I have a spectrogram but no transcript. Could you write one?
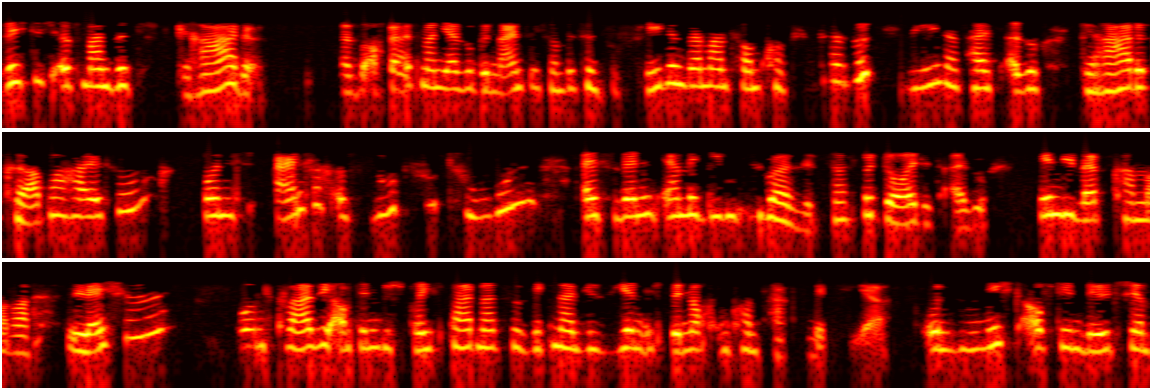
Richtig ist, man sitzt gerade. Also auch da ist man ja so geneigt, sich so ein bisschen zu fehlen, wenn man vorm Computer sitzt. Das heißt also gerade Körperhaltung und einfach es so zu tun, als wenn er mir gegenüber sitzt. Das bedeutet also in die Webkamera lächeln und quasi auch dem Gesprächspartner zu signalisieren, ich bin noch in Kontakt mit dir und nicht auf den Bildschirm,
